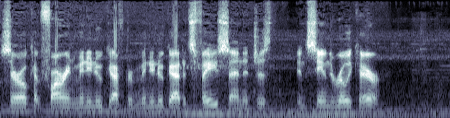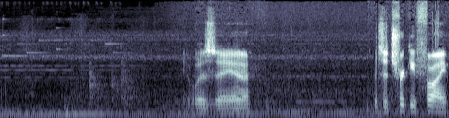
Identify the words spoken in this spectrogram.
Cero kept firing mini nuke after mini nuke at its face, and it just didn't seem to really care. It was a, uh, it was a tricky fight.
